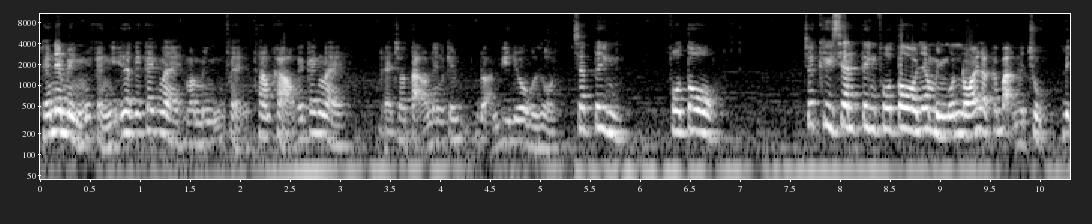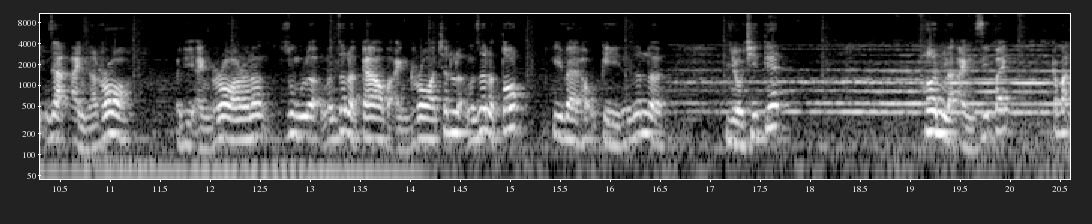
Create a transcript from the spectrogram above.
Thế nên mình mới phải nghĩ ra cái cách này mà mình cũng phải tham khảo cái cách này để cho tạo nên cái đoạn video vừa rồi. Setting photo. Trước khi setting photo nhá mình muốn nói là các bạn phải chụp định dạng ảnh là raw. Bởi vì ảnh raw nó, nó dung lượng nó rất là cao và ảnh raw chất lượng nó rất là tốt. Khi về hậu kỳ nó rất là nhiều chi tiết hơn là ảnh JPEG các bạn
